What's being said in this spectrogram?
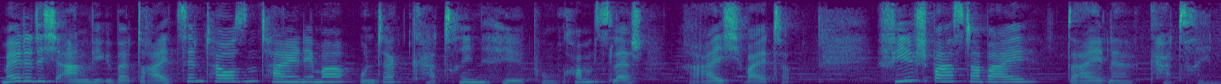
Melde dich an wie über 13.000 Teilnehmer unter katrinhill.com slash Reichweite. Viel Spaß dabei, deine Katrin.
